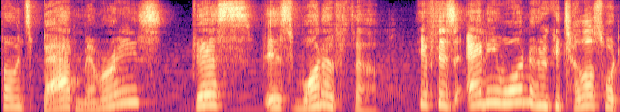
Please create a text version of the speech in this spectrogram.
Phone's bad memories? This is one of them. If there's anyone who could tell us what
